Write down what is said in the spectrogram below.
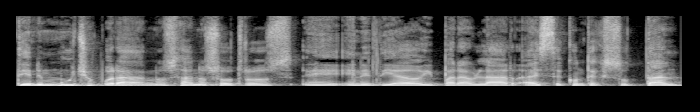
tiene mucho para darnos a nosotros eh, en el día de hoy, para hablar a este contexto tan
